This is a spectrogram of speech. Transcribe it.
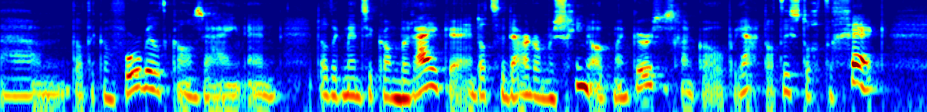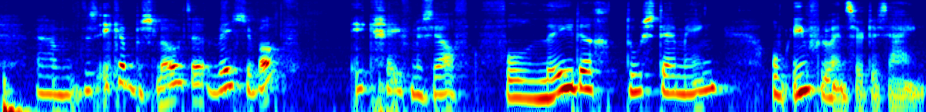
Um, dat ik een voorbeeld kan zijn en dat ik mensen kan bereiken en dat ze daardoor misschien ook mijn cursus gaan kopen. Ja, dat is toch te gek? Um, dus ik heb besloten, weet je wat? Ik geef mezelf volledig toestemming om influencer te zijn.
